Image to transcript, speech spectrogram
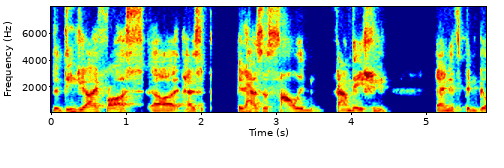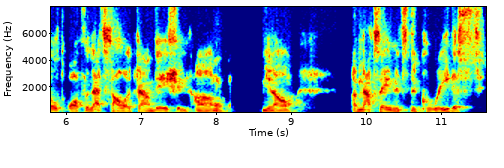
the DJI for us uh, has it has a solid foundation and it's been built off of that solid foundation. Um, okay. You know, I'm not saying it's the greatest,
